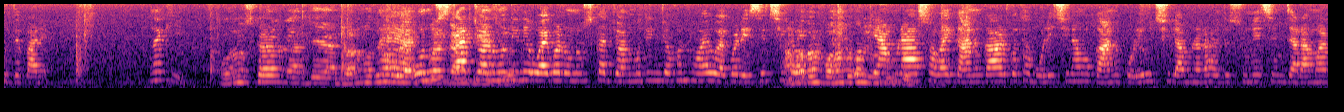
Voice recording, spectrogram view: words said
হতে পারে। নাকি? অনুষ্কার হ্যাঁ, অনুষ্কার জন্মদিনে ও একবার অনুষ্কার জন্মদিন যখন হয় ও একবার এসেছিল। ওকে আমরা সবাই গান গাওয়ার কথা বলেছিলাম ও গান করেও ছিল আপনারা হয়তো শুনেছেন যারা আমার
